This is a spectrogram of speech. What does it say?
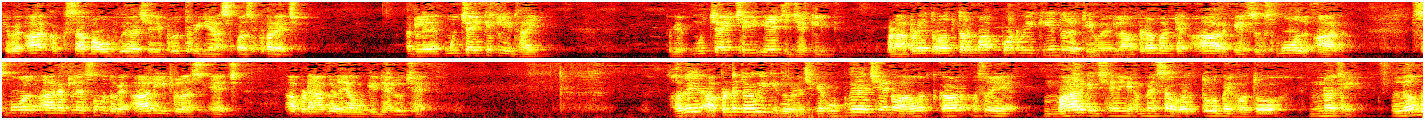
કે ભાઈ આ કક્ષામાં ઉપગ્રહ છે, એ પૃથ્વીની આસપાસ ફરે છે. એટલે ઊંચાઈ કેટલી થાય? તો કે ઊંચાઈ છે એ જ જેટલી. પણ આપણે તો અંતર માપવાનું એ કેન્દ્રથી હોય, એટલે આપણા માટે આર કહેશું સ્મોલ આર સ્મોલ આર એટલે શું? તો કે આર ઈ પ્લસ એચ આપણે આગળ આવું કીધેલું છે. હવે આપણે તો એવું કીધું છે કે ઉપગ્રહ છે એનો આવર્તકાળ સોરી માર્ગ છે એ હંમેશા વર્તુળમય હોતો નથી. લંબ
